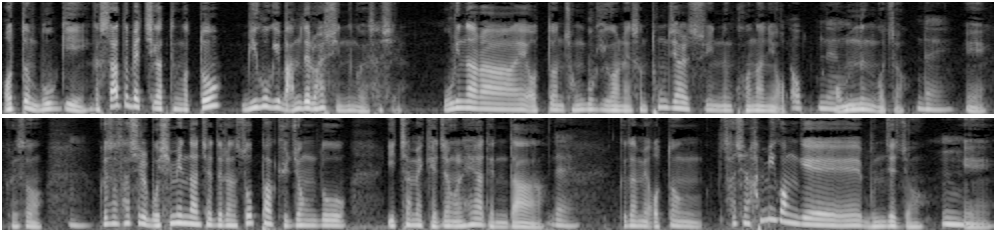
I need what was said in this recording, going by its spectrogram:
어떤 무기, 그러니까 사드 배치 같은 것도 미국이 맘대로 할 수 있는 거예요, 사실. 우리나라의 어떤 정부 기관에선 통제할 수 있는 권한이 없, 없는. 없는 거죠. 네. 예, 그래서 음. 그래서 사실 뭐 시민 단체들은 소파 규정도 이참에 개정을 해야 된다. 네. 그다음에 어떤 사실 한미 관계의 문제죠. 음. 예.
